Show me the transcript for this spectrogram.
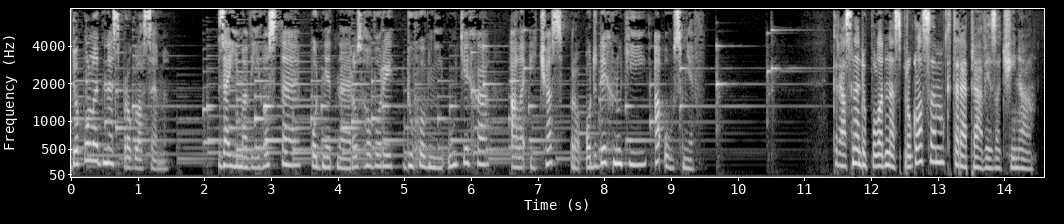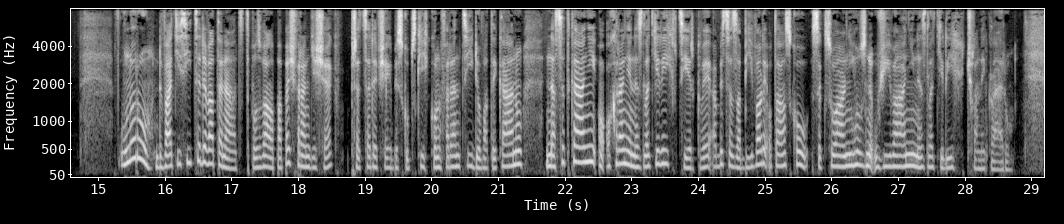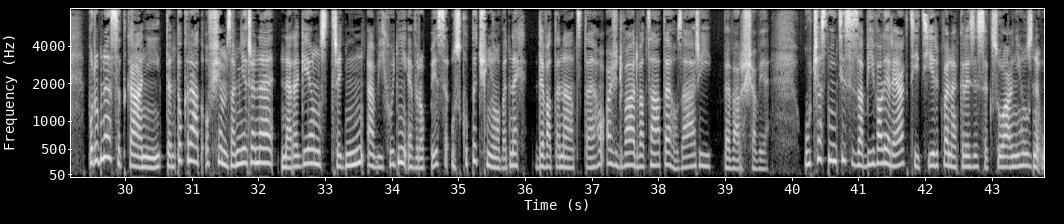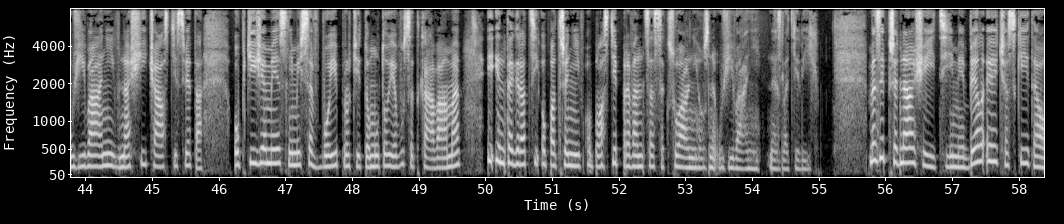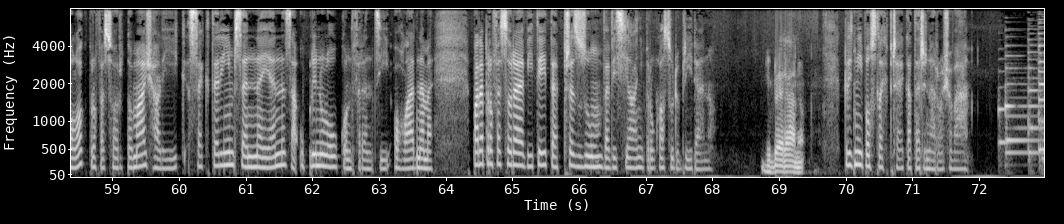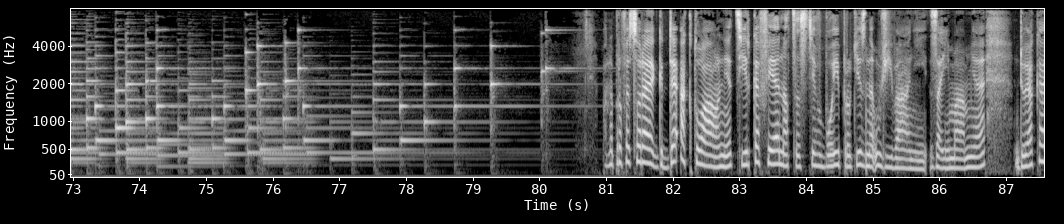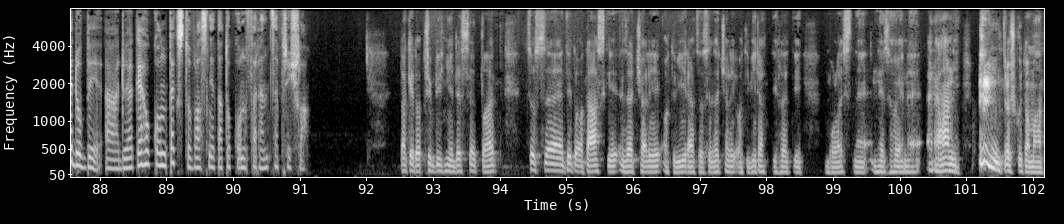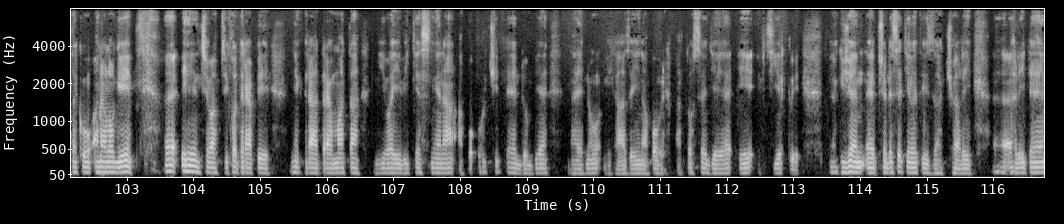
Dopoledne s proglasem. Zajímaví hosté, podnětné rozhovory, duchovní útěcha, ale i čas pro oddechnutí a úsměv. Krásné dopoledne s proglasem, které právě začíná. V únoru 2019 pozval papež František, předsedy všech biskupských konferencí do Vatikánu, na setkání o ochraně nezletilých v církvi, aby se zabývali otázkou sexuálního zneužívání nezletilých členy kléru. Podobné setkání, tentokrát ovšem zaměřené na region střední a východní Evropy, se uskutečnilo ve dnech 19. až 22. září ve Varšavě. Účastníci se zabývali reakcí církve na krizi sexuálního zneužívání v naší části světa, obtížemi, s nimiž se v boji proti tomuto jevu setkáváme, i integrací opatření v oblasti prevence sexuálního zneužívání nezletilých. Mezi přednášejícími byl i český teolog profesor Tomáš Halík, se kterým se nejen za uplynulou konferencí ohlédneme. Pane profesore, vítejte přes Zoom ve vysílání proglasu. Dobrý den. Dobré ráno. Klidný poslech přeje Kateřina Rožová. Pane profesore, kde aktuálně církev je na cestě v boji proti zneužívání? Zajímá mě, do jaké doby a do jakého kontextu vlastně tato konference přišla? Tak je to přibližně 10 let, co se tyto otázky začaly otvírat, co se začaly otvírat tyhle ty bolestné, nezhojené rány. Trošku to má takovou analogii eh, i třeba v psychoterapii. Některá traumata bývají vytěsněna a po určité době najednou vycházejí na povrch. A to se děje i v církvi. Takže eh, před deseti lety začali eh, lidé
